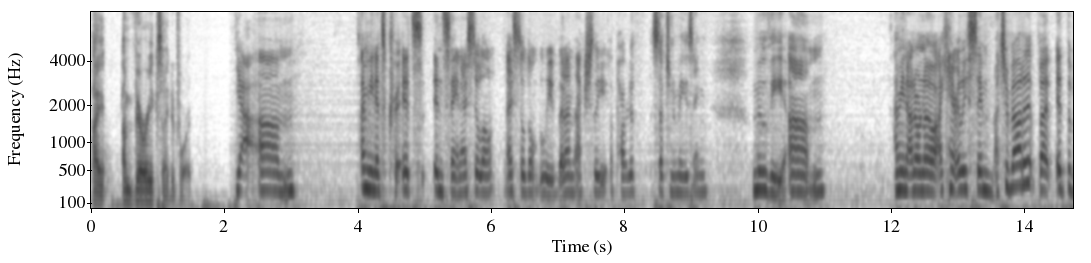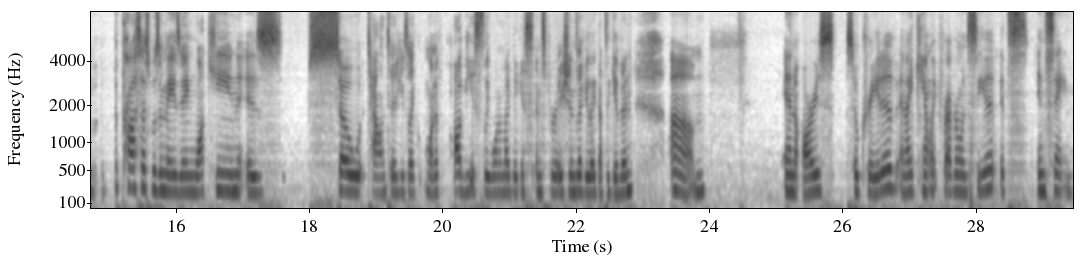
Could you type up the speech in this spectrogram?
I I'm very excited for it. yeah. Um, I mean it's it's insane. I still don't I still don't believe that I'm actually a part of such an amazing movie. Um, I mean, I don't know. I can't really say much about it, but it, the the process was amazing. Joaquin is so talented. He's like one of obviously one of my biggest inspirations. I feel like that's a given. Um, and Ari's so creative, and I can't wait for everyone to see it. It's insane.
